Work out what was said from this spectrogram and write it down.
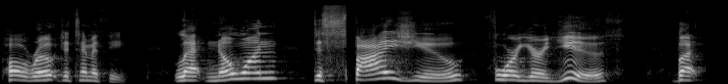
Paul wrote to Timothy, "Let no one despise you for your youth, but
